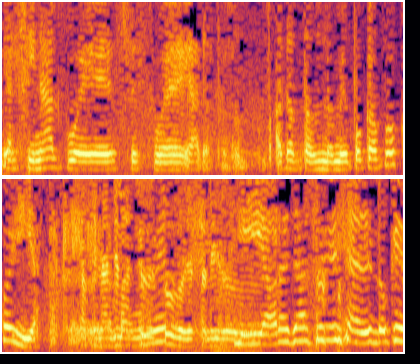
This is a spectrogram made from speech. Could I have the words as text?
Y al final pues se fue adaptándome poco a poco y hasta que al final ya de todo ya salido. Sí ahora ya soy ya lo que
